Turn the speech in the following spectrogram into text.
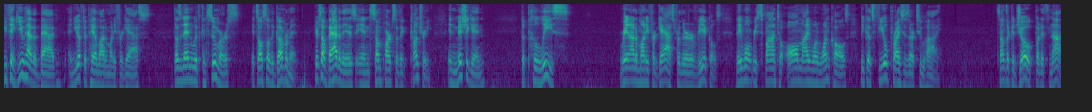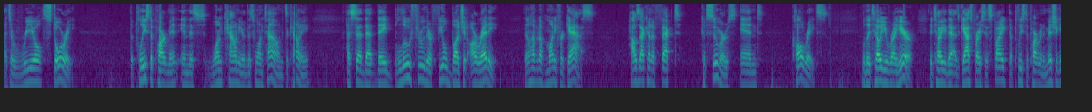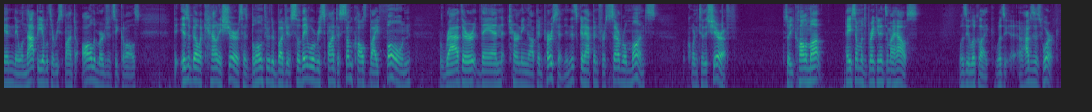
you think you have it bad and you have to pay a lot of money for gas. Doesn't end with consumers, it's also the government. Here's how bad it is in some parts of the country. In Michigan, the police ran out of money for gas for their vehicles. They won't respond to all 911 calls because fuel prices are too high. Sounds like a joke, but it's not. It's a real story. The police department in this one county or this one town, it's a county, has said that they blew through their fuel budget already. They don't have enough money for gas. How's that going to affect consumers and call rates? Well, they tell you right here. They tell you that as gas prices spike, the police department in Michigan, they will not be able to respond to all emergency calls. The Isabella County Sheriff's has blown through their budget, so they will respond to some calls by phone rather than turning up in person. And this could happen for several months, according to the sheriff. So you call him up, hey, someone's breaking into my house. What does he look like? What's he, how does this work?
